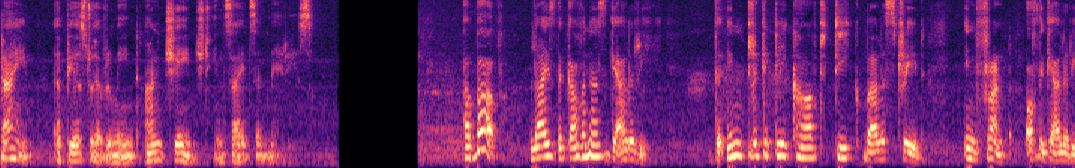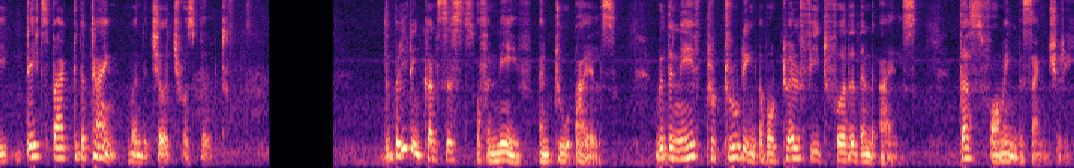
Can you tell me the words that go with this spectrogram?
Time appears to have remained unchanged inside St. Mary's. Above lies the governor's gallery, the intricately carved teak balustrade in front of the gallery dates back to the time when the church was built. The building consists of a nave and two aisles, with the nave protruding about 12 feet further than the aisles, thus forming the sanctuary.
